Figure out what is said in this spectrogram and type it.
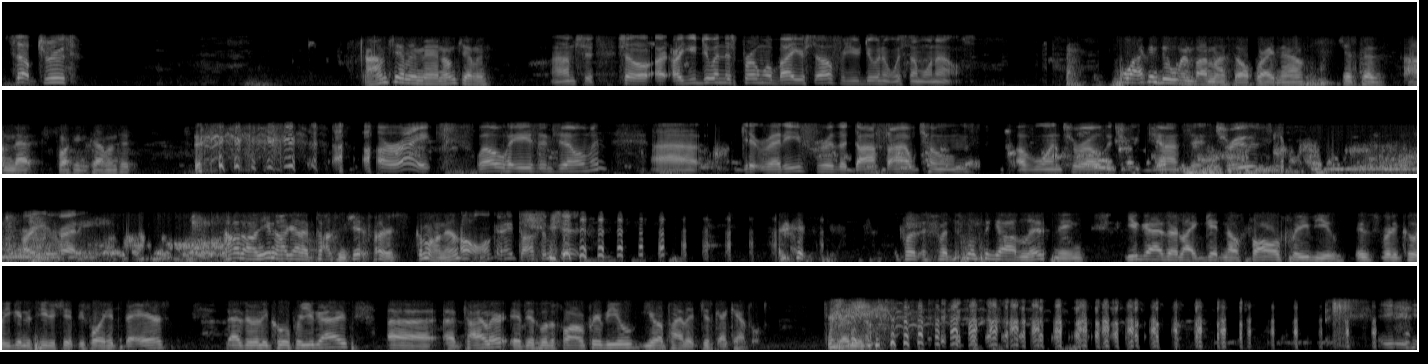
What's up, Truth? I'm chilling, man. I'm chilling. I'm sure. So, are, are you doing this promo by yourself, or are you doing it with someone else? Well, I can do one by myself right now, just 'cause I'm that fucking talented. All right. Well, ladies and gentlemen, uh, get ready for the docile tones of one Terrell the Truth Johnson. Truth, are you ready? Hold on, you know I gotta talk some shit first. Come on now. Oh, okay. Talk some shit. for for those of y'all listening, you guys are like getting a fall preview. It's pretty cool. You're getting to see the shit before it hits the airs. That's really cool for you guys. Uh, uh Tyler, if this was a fall preview, your pilot just got canceled. Just letting you know.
